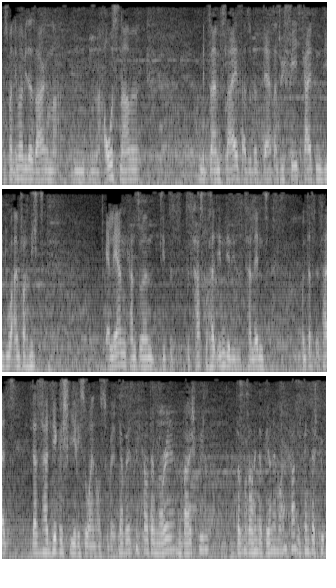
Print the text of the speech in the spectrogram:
muss man immer wieder sagen, eine, Ausnahme mit seinem Slice. Also der hat natürlich Fähigkeiten, die du einfach nicht erlernen kannst, sondern die, das, das hast du halt in dir, dieses Talent. Und das ist halt, das ist halt wirklich schwierig, so einen auszubilden. Ja, aber ist nicht gerade der Murray ein Beispiel, dass man es auch in der Birne machen kann? Ich finde, der spielt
